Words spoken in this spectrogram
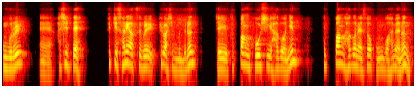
공부를 예, 하실 때 특히 선행학습을 필요하신 분들은 저희 국방고시학원인 국방학원에서 공부하면은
